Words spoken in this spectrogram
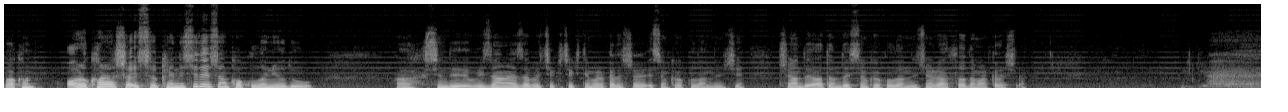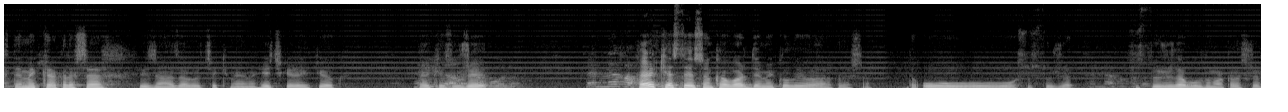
Bakın arkadaşlar Esen- kendisi de SMK kullanıyordu. Ah, şimdi vicdan azabı çekecektim arkadaşlar SMK kullandığım için. Şu anda adamda SMK kullandığı için rahatladım arkadaşlar. Demek ki arkadaşlar vicdan azabı çekmeme hiç gerek yok. Herkes buraya Herkeste SMK var demek oluyor arkadaşlar. De ooo susturucu. Susturucu da buldum arkadaşlar.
